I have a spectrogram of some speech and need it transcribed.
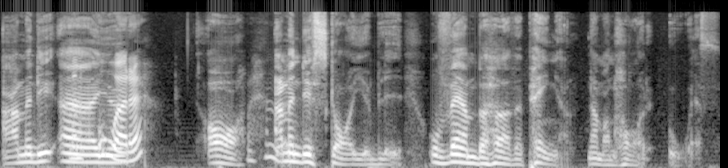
Ja men det är Men ju... Åre? Ja, ja men det ska ju bli. Och vem behöver pengar när man har OS?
